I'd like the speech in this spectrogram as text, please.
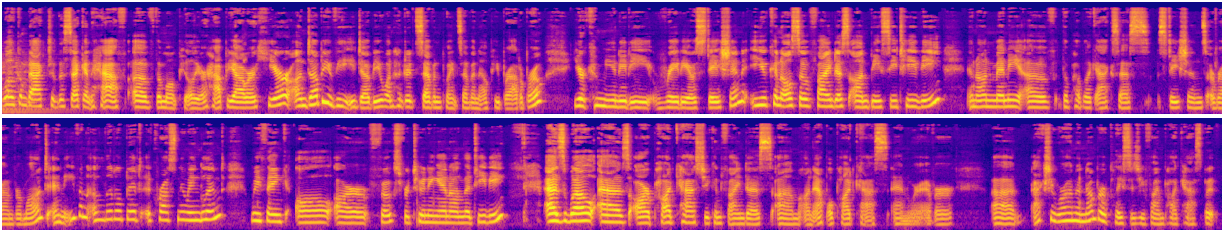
Welcome back to the second half of the Montpelier Happy Hour here on WVEW 107.7 LP Brattleboro, your community radio station. You can also find us on BCTV and on many of the public access stations around Vermont and even a little bit across New England. We thank all our folks for tuning in on the TV, as well as our podcast. You can find us um, on Apple Podcasts and wherever uh, actually, we're on a number of places you find podcasts, but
